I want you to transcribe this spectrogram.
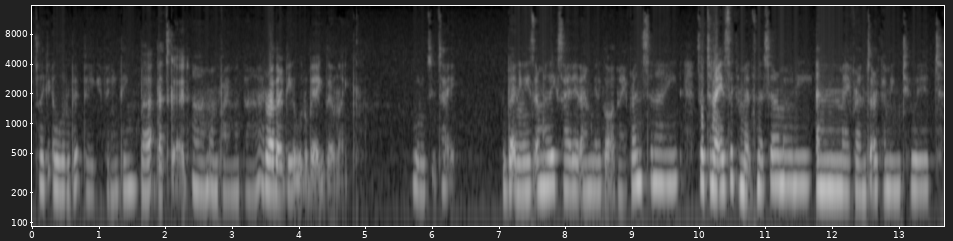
it's like a little bit big, if anything, but that's good. Um, I'm fine with that. I'd rather it be a little big than like a little too tight. But anyways, I'm really excited. I'm gonna go out with my friends tonight. So tonight is the commencement ceremony, and my friends are coming to it.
